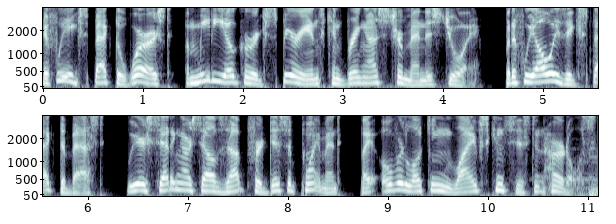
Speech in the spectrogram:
If we expect the worst, a mediocre experience can bring us tremendous joy. But if we always expect the best, we are setting ourselves up for disappointment by overlooking life's consistent hurdles.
